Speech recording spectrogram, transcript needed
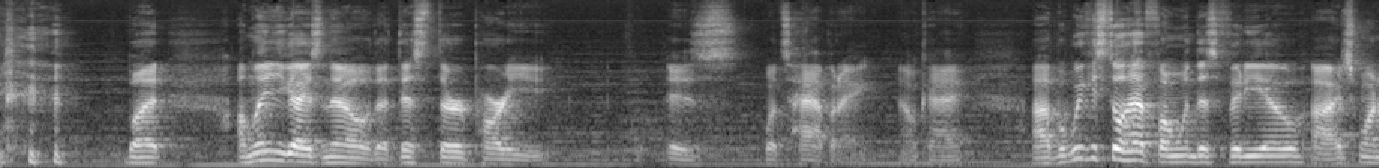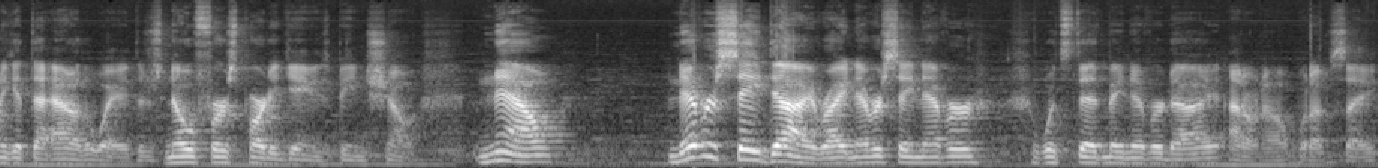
but I'm letting you guys know that this third party is what's happening, okay? Uh, but we can still have fun with this video. Uh, I just want to get that out of the way. There's no first party games being shown. Now, never say die, right? Never say never. What's dead may never die. I don't know what I'm saying.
